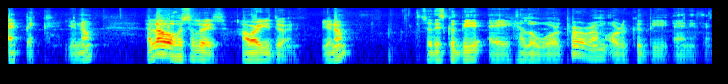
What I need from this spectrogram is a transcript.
epic you know? Hello Jose Luis. How are you doing? You know? So this could be a hello world program or it could be anything.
